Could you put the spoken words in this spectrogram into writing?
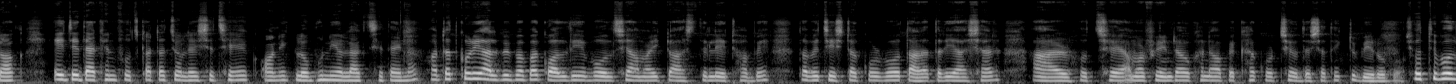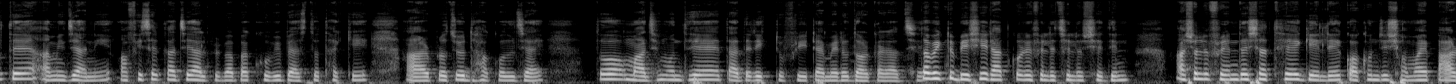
টক। এই যে দেখেন ফুচকাটা চলে এসেছে, অনেক লোভনীয় লাগছে, তাই না? হঠাৎ করে আলবি বাবা কল দিয়ে বলছে, আমার একটু আসতে লেট হবে, তবে চেষ্টা করব তাড়াতাড়ি আসার। আর হচ্ছে আমার ফ্রেন্ডরা ওখানে অপেক্ষা করছে, ওদের সাথে একটু বেরোবো। সত্যি বলতে আমি জানি, অফিসের কাজে আলপির বাবা খুবই ব্যস্ত থাকে, আর প্রচুর ধকল যায়। তো মাঝে মধ্যে তাদের একটু ফ্রি টাইমেরও দরকার আছে। তবে একটু বেশি রাত করে ফেলেছিল সেদিন। আসলে ফ্রেন্ডদের সাথে গেলে কখন যে সময় পার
